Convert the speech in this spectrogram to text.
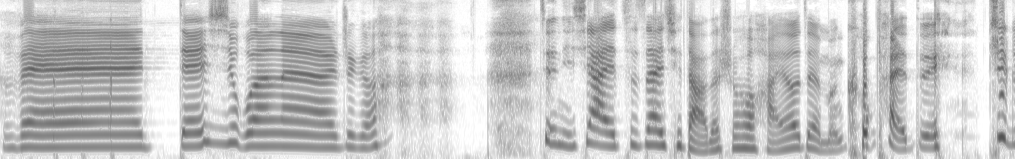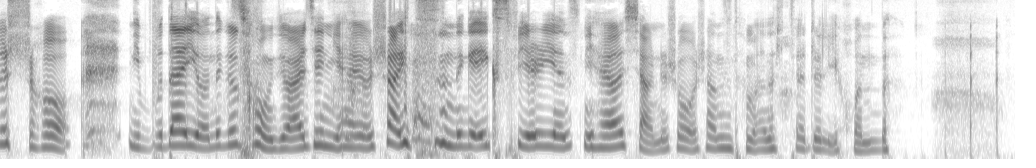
喂，太喜欢了这个。就你下一次再去打的时候，还要在门口排队。这个时候，你不但有那个恐惧，而且你还有上一次那个 experience，你还要想着说，我上次他妈的在这里昏的。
